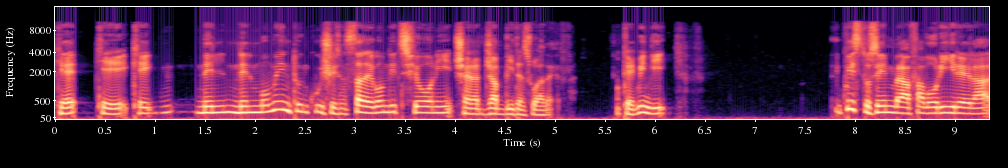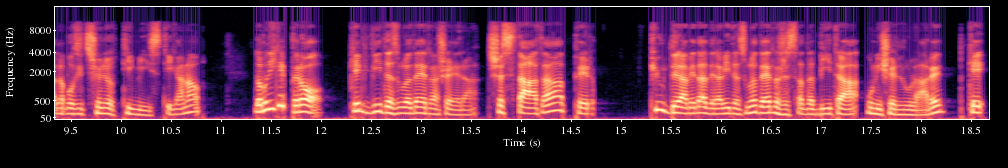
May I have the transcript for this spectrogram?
che, che, che nel, nel, momento in cui ci sono state le condizioni c'era già vita sulla Terra. Ok, quindi questo sembra favorire la, la posizione ottimistica, no? Dopodiché però che vita sulla Terra c'era? C'è stata per più della metà della vita sulla Terra c'è stata vita unicellulare, che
